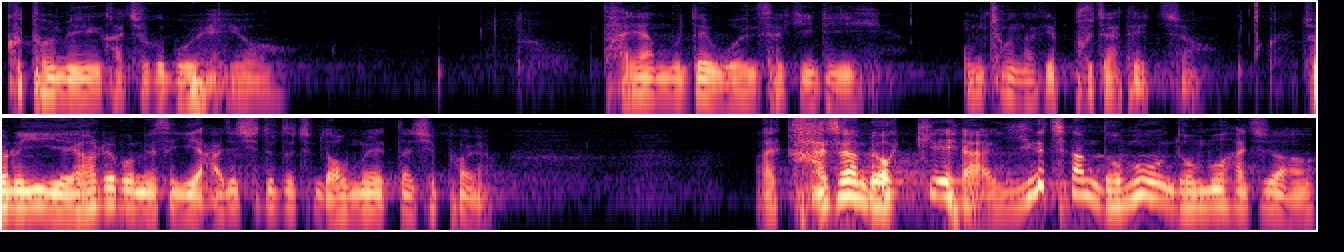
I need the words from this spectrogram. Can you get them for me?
그 돌멩이 가지고 뭐 해요? 다이아몬드 원석이니 엄청나게 부자 됐죠. 저는 이 예화를 보면서 이 아저씨들도 좀 너무했다 싶어요. 아, 가자 몇 개야. 이거 참 너무 너무하죠.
